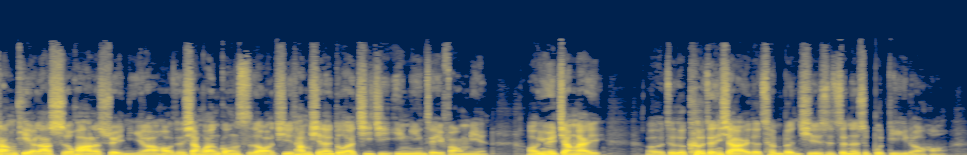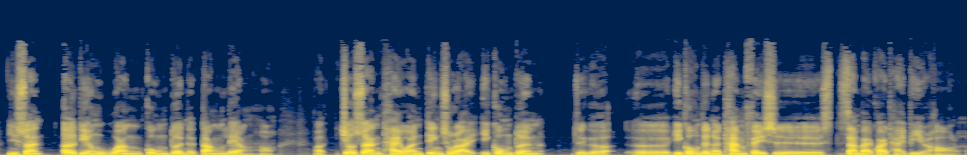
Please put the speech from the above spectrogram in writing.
钢铁啦、石化啦、水泥啦哈，这相关公司哦，其实他们现在都要积极应应这一方面哦，因为将来呃这个苛征下来的成本其实是真的是不低的哈。你算二点五万公吨的当量哈啊，就算台湾定出来一公吨这个呃一公吨的碳费是三百块台币了好了。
